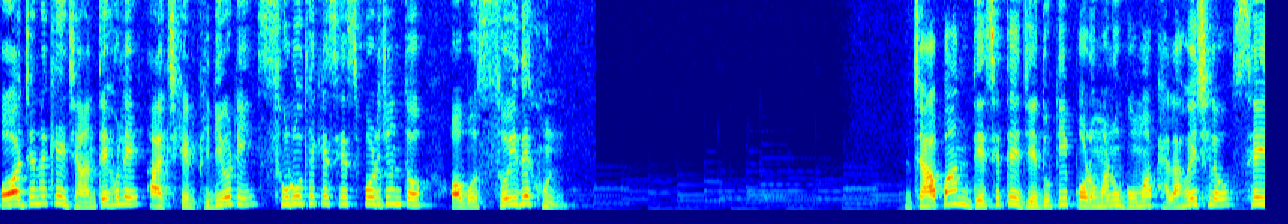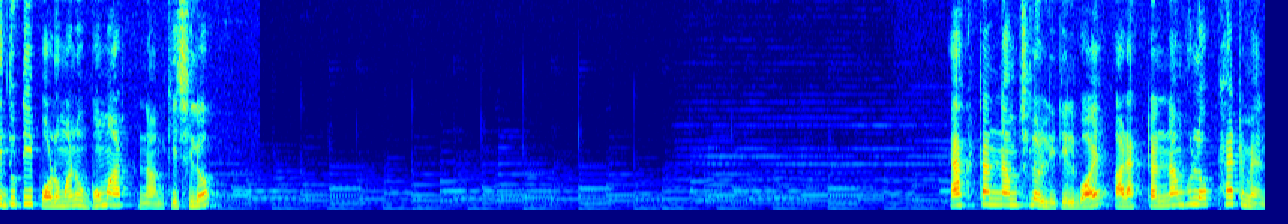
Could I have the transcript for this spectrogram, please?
অজানাকে জানতে হলে আজকের ভিডিওটি শুরু থেকে শেষ পর্যন্ত অবশ্যই দেখুন। জাপান দেশেতে যে দুটি পরমাণু বোমা ফেলা হয়েছিল, সেই দুটি পরমাণু বোমার নাম কি ছিল? একটার নাম ছিল লিটল বয় আর একটার নাম হলো ফ্যাটম্যান।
